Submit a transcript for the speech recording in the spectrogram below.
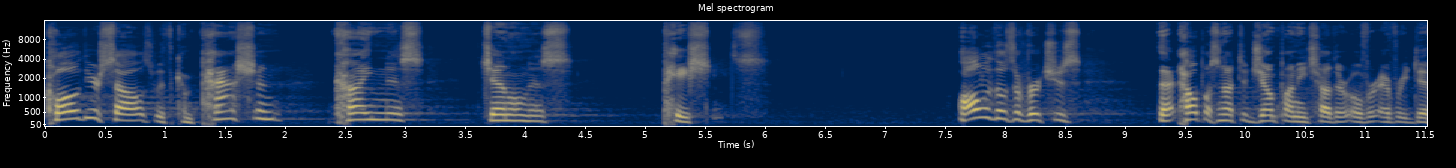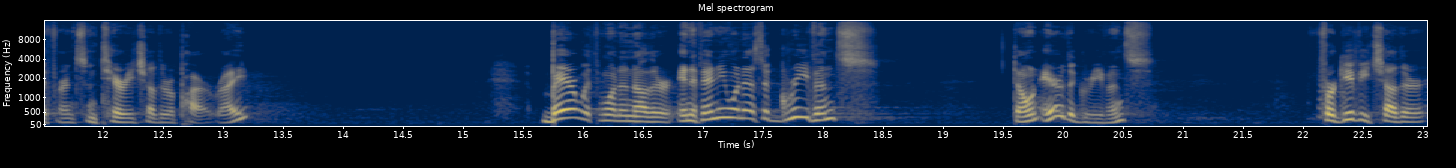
Clothe yourselves with compassion, kindness, gentleness, patience. All of those are virtues that help us not to jump on each other over every difference and tear each other apart, right? Bear with one another, and if anyone has a grievance, don't air the grievance. Forgive each other,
